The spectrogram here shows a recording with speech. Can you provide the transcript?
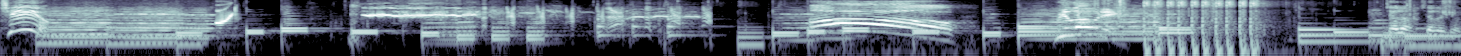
Chill, oh! Reloading! चलो चलो चलो।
